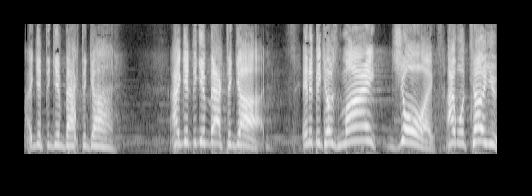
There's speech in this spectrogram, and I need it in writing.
I get to give back to God. I get to give back to God. And it becomes my joy. I will tell you,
